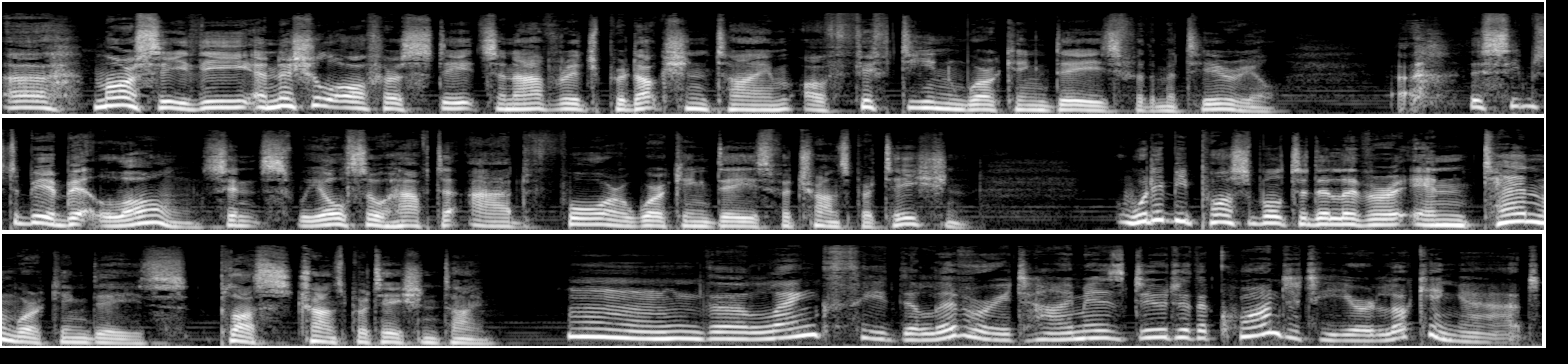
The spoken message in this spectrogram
Uh, Marcy, the initial offer states an average production time of 15 working days for the material. Uh, this seems to be a bit long, since we also have to add four working days for transportation. Would it be possible to deliver in 10 working days, plus transportation time? hmm, the lengthy delivery time is due to the quantity you're looking at.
